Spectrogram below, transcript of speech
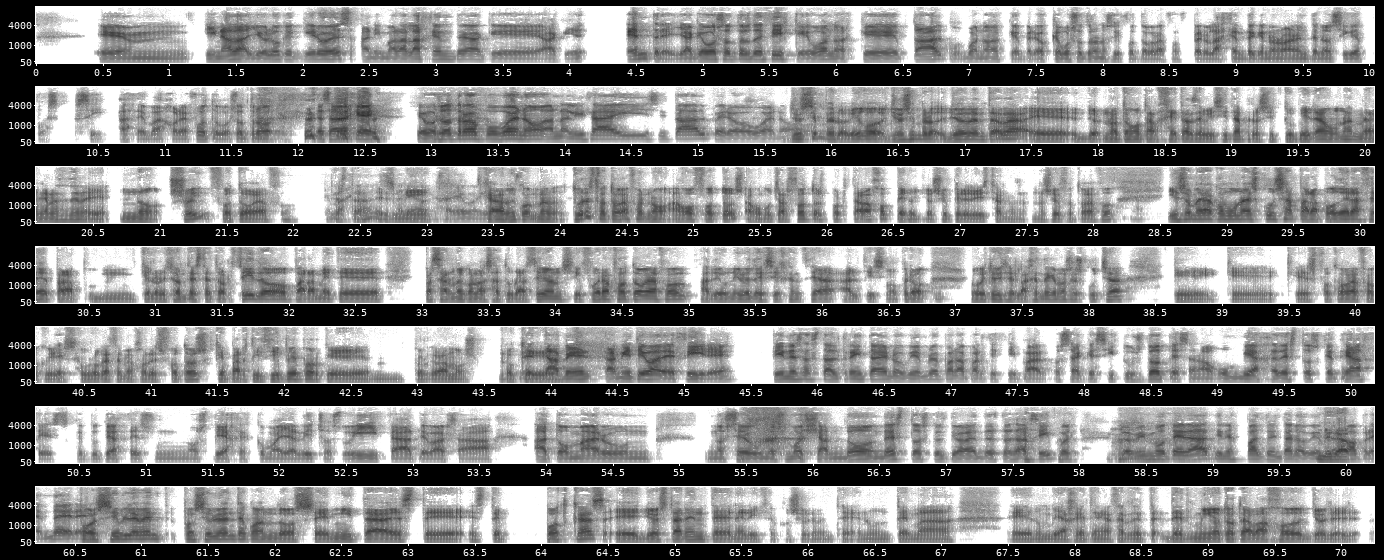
Eh, y nada, yo lo que quiero es animar a la gente a que, a que entre, ya que vosotros decís que, bueno, es que tal, pues bueno, es que, pero es que vosotros no sois fotógrafos, pero la gente que normalmente nos sigue, pues sí, hace mejores fotos. Vosotros, ya sabes que, que vosotros, pues bueno, analizáis y tal, pero bueno. Yo siempre lo digo, yo siempre, lo- yo de entrada eh, yo no tengo tarjetas de visita, pero si tuviera una me dan ganas de hacer, eh, no, soy fotógrafo. ¿Te Ya está, es Estaría- mi, estaría Claro, cuando- ¿Tú eres fotógrafo? No, hago fotos, hago muchas fotos por trabajo, pero yo soy periodista, no, no soy fotógrafo. Y eso me da como una excusa para poder hacer, para mm, que el horizonte esté torcido, para meter, pasarme con la saturación. Si fuera fotógrafo, habría un nivel de exigencia altísimo. Pero lo que tú dices, la gente que nos escucha, que, que- que es fotógrafo, que seguro que hace mejores fotos, que participe porque, porque vamos, lo Que que... También, también te iba a decir, ¿eh? Tienes hasta el 30 de noviembre para participar. O sea que si tus dotes en algún viaje de estos que te haces, que tú te haces unos viajes, como hayas dicho, a Suiza, te vas a, a tomar un, no sé, unos mochandón de estos que últimamente estás así, pues lo mismo te da, tienes para el 30 de noviembre Mira, para aprender, ¿eh? Posiblemente, posiblemente cuando se emita este, este podcast, eh, yo estaré en Tenerife, posiblemente, en un tema, eh, en un viaje que tenga que hacer de, de mi otro trabajo. Yo, eh,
